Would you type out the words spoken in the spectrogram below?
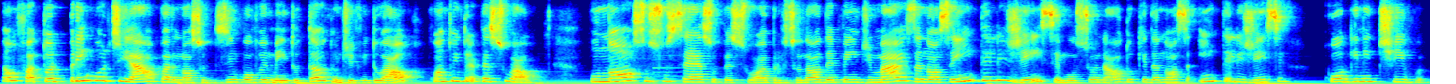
é um fator primordial para o nosso desenvolvimento, tanto individual quanto interpessoal. O nosso sucesso pessoal e profissional depende mais da nossa inteligência emocional do que da nossa inteligência cognitiva.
